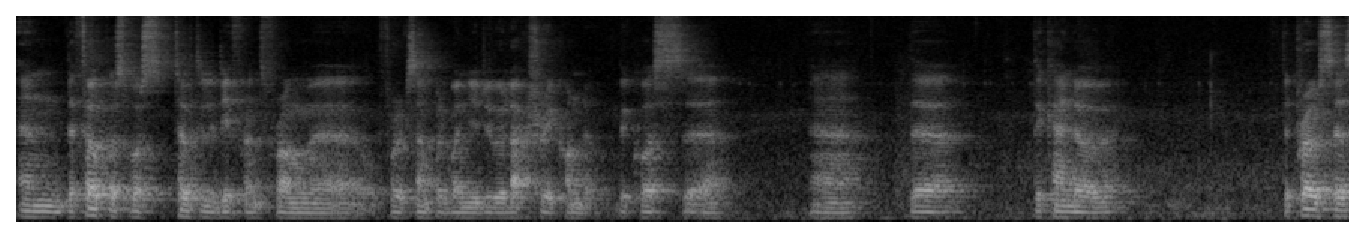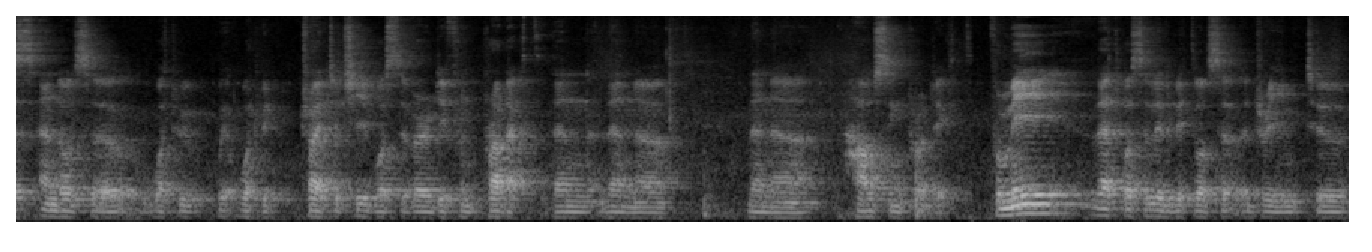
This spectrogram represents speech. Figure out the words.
and the focus was totally different from, uh, for example, when you do a luxury condo, because the the kind of the process and also what we what we tried to achieve was a very different product than than uh, than a housing project. For me, that was a little bit also a dream to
